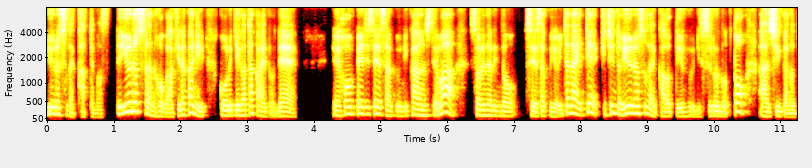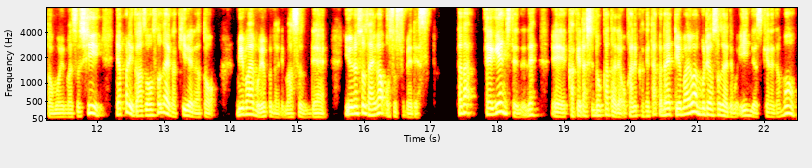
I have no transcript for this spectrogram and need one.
有料素材買ってます。で、有料素材の方が明らかにクオリティが高いので、えホームページ制作に関しては、それなりの制作費をいただいて、きちんと有料素材買うっていうふうにするのと安心かなと思いますし、やっぱり画像素材が綺麗だと見栄えも良くなりますんで、有料素材がおすすめです。ただ、え現時点でね、えー、駆け出しの方でお金かけたくないっていう場合は無料素材でもいいんですけれども、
